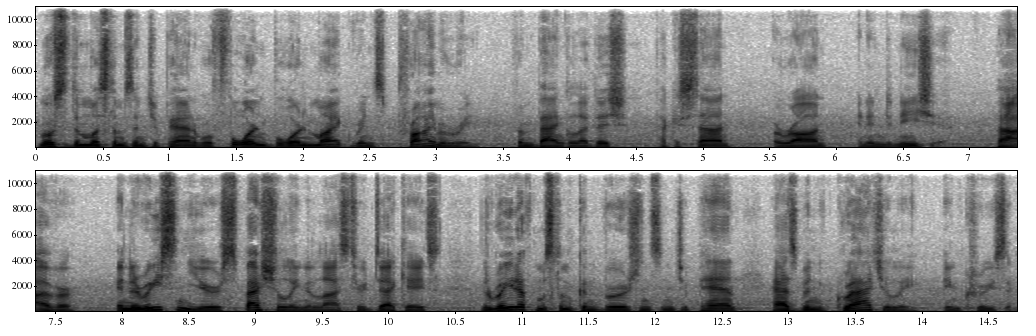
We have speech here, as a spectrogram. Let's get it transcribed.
most of the Muslims in Japan were foreign-born migrants primarily from Bangladesh, Pakistan, Iran, and Indonesia. However, in the recent years, especially in the last two decades, the rate of Muslim conversions in Japan has been gradually increasing.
